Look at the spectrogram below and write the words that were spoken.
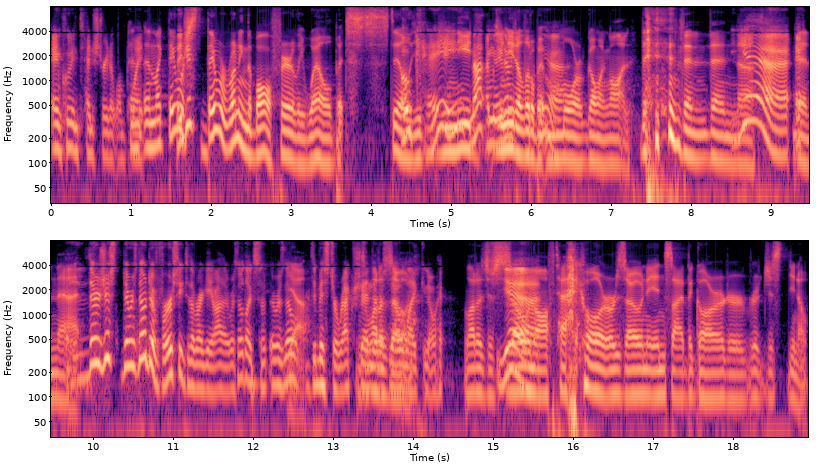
including 10 straight at one And, point. and like they, They were just- they were running the ball fairly well, but still you, Okay. you need Not- I mean, you need a little bit yeah. more going on than than uh, yeah, than and that. There's just there was no diversity to the run game either. There was no like so, there was no Yeah. misdirection. There's a lot There of was no like you know a lot of just Yeah. zone off tackle or zone inside the guard or, or just you know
